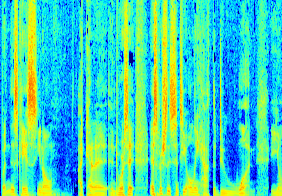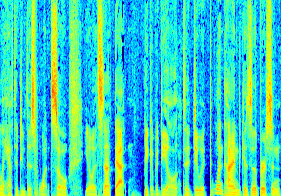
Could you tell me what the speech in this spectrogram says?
But in this case, you know, I kind of endorse it, especially since you only have to do one. You only have to do this once, so you know it's not that big of a deal to do it one time because the person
